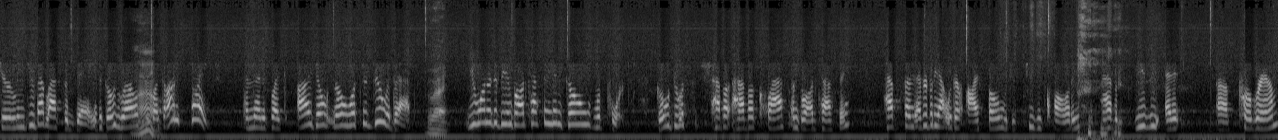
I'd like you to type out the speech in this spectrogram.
cheerlead you. That lasts a day. If it goes well, Wow. it's like I'm psyched, and then it's like I don't know what to do with that. Right. You wanted to be in broadcasting, then go report. Go do a have a have a class on broadcasting. Have send everybody out with their iPhone, which is TV quality. have an easy edit uh, program,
